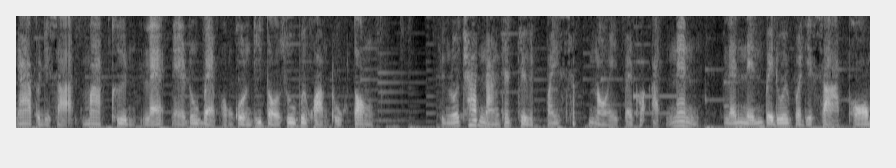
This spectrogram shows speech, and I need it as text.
หน้าประวัติศาสตร์มากขึ้น และในรูปแบบของคนที่ต่อสู้เพื่อความถูกต้อง ถึงรสชาติหนังจะจืดไปสักหน่อย แต่ก็อัดแน่น และเน้นไปด้วยประวัติศาสตร์พร้อม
